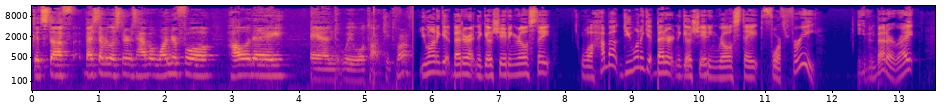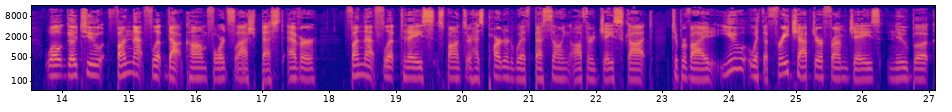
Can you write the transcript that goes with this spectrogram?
Good stuff. Best ever listeners, have a wonderful holiday, and we will talk to you tomorrow. You want to get better at negotiating real estate? Well, how about do you want to get better at negotiating real estate for free? Even better, right? Well, go to fundthatflip.com forward slash best ever. Fund That Flip, today's sponsor, has partnered with best-selling author J Scott to provide you with a free chapter from J's new book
